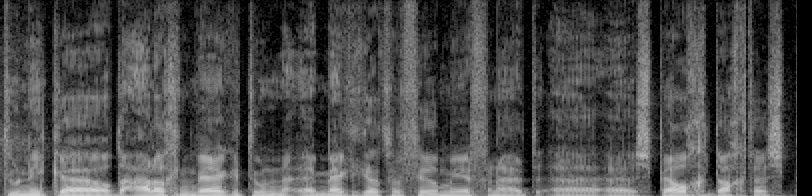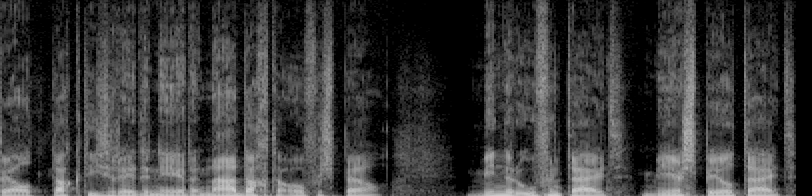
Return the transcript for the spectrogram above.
toen ik uh, op de ALO ging werken, toen uh, merkte ik dat we veel meer vanuit uh, spelgedachten, spel tactisch redeneren, nadachten over spel. Minder oefentijd, meer speeltijd.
